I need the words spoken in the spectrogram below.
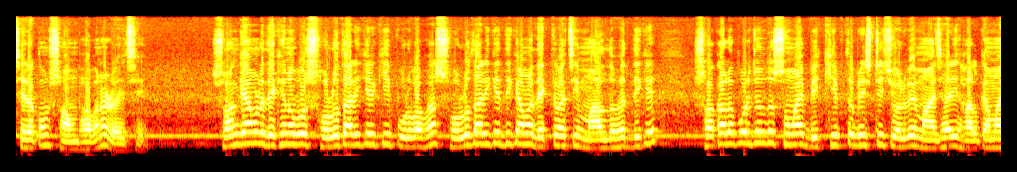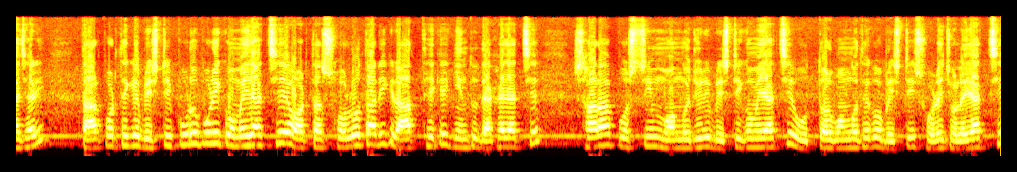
সেরকম সম্ভাবনা রয়েছে। সঙ্গে আমরা দেখে নেব ষোলো তারিখের কি পূর্বাভাস। ষোলো তারিখের দিকে আমরা দেখতে পাচ্ছি মালদহের দিকে। সকাল পর্যন্ত সময় বিক্ষিপ্ত বৃষ্টি চলবে মাঝারি, হালকা মাঝারি। তারপর থেকে বৃষ্টি পুরোপুরি কমে যাচ্ছে, অর্থাৎ ষোলো তারিখ রাত থেকে কিন্তু দেখা যাচ্ছে সারা পশ্চিমবঙ্গ জুড়ে বৃষ্টি কমে যাচ্ছে। উত্তরবঙ্গ থেকেও বৃষ্টি সরে চলে যাচ্ছে।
